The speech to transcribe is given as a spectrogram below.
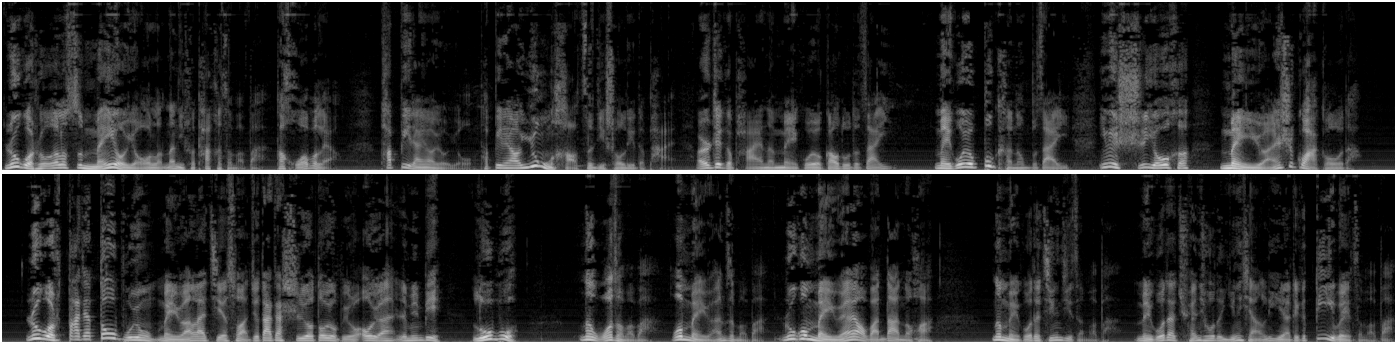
如果说俄罗斯没有油了，那你说他可怎么办？他活不了，他必然要有油，他必然要用好自己手里的牌。而这个牌呢，美国有高度的在意，美国又不可能不在意，因为石油和美元是挂钩的。如果大家都不用美元来结算，就大家石油都用，比如欧元、人民币、卢布，那我怎么办？我美元怎么办？如果美元要完蛋的话，那美国的经济怎么办？美国在全球的影响力啊，这个地位怎么办？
